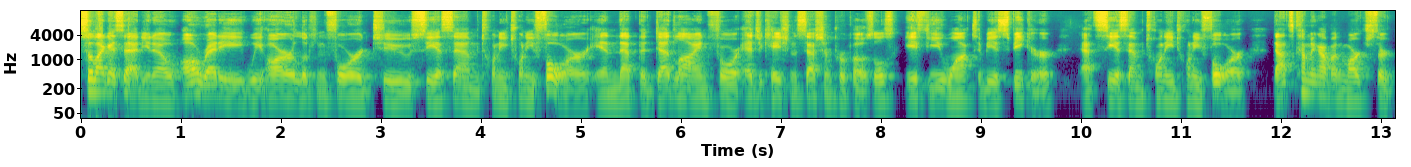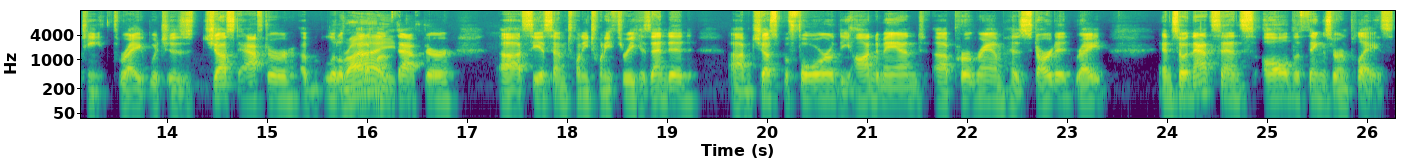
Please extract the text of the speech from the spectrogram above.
so like i said you know already we are looking forward to csm 2024 in that the deadline for education session proposals if you want to be a speaker at csm 2024 that's coming up on march 13th right which is just after a little right. about a month after uh, csm 2023 has ended um, just before the on-demand uh, program has started right and so in that sense all the things are in place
